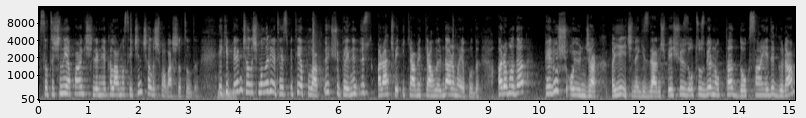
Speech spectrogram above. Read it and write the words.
satışını yapan kişilerin yakalanması için çalışma başlatıldı. Ekiplerin çalışmalarıyla tespiti yapılan 3 şüphelinin üst araç ve ikametgahlarında arama yapıldı. Aramada peluş oyuncak ayı içine gizlenmiş 531.97 gram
